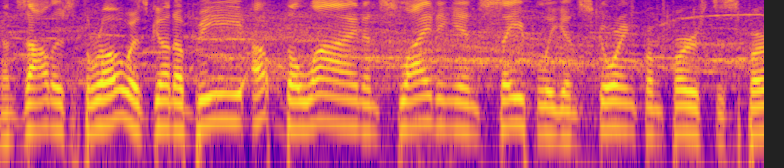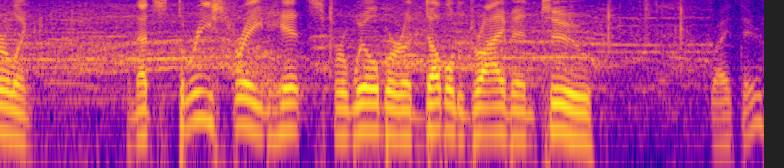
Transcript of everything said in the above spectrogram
Gonzalez throw is going to be up the line and sliding in safely and scoring from first to Sperling. And that's three straight hits for Wilbur, a double to drive in two. Right there.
